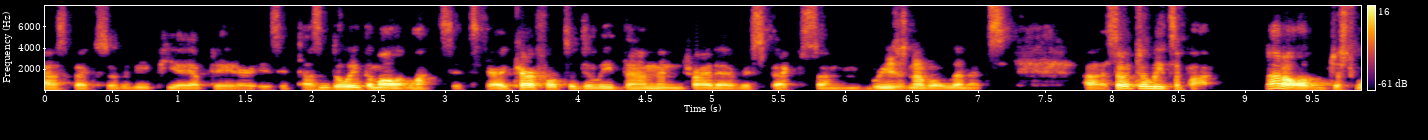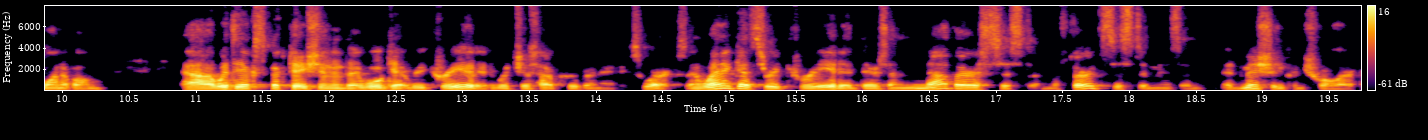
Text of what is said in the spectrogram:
aspects of the VPA updater is it doesn't delete them all at once. It's very careful to delete them and try to respect some reasonable limits. Uh, so it deletes a pod, not all of them, just one of them, uh, with the expectation that it will get recreated, which is how Kubernetes works. And when it gets recreated, there's another system. The third system is an admission controller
